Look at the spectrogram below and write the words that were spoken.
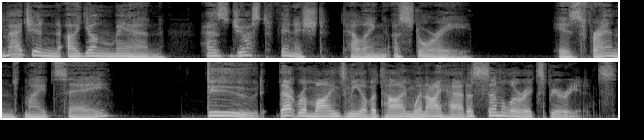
Imagine a young man has just finished telling a story. His friend might say, Dude, that reminds me of a time when I had a similar experience.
